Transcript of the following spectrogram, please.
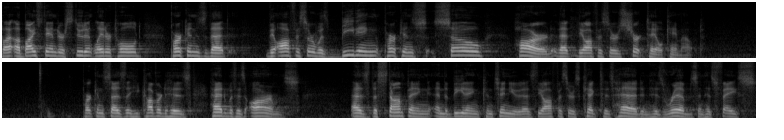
a bystander student later told Perkins that the officer was beating Perkins so hard that the officer's shirt tail came out. Perkins says that he covered his head with his arms as the stomping and the beating continued, as the officers kicked his head and his ribs and his face.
